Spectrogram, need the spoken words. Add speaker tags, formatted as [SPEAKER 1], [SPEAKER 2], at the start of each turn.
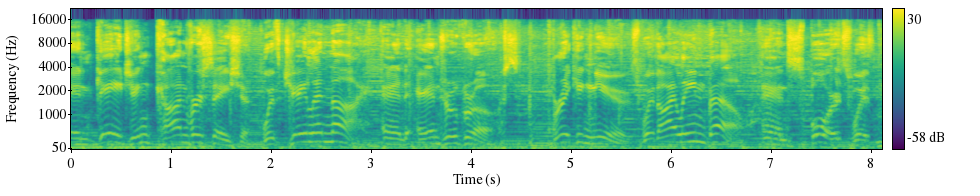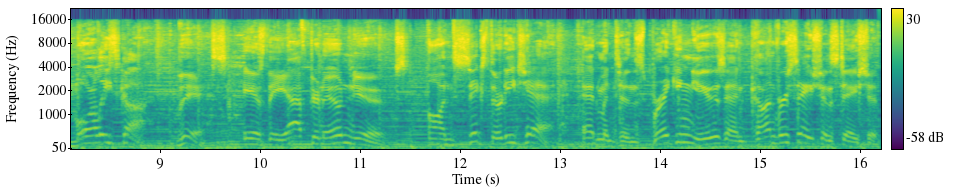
[SPEAKER 1] Engaging conversation with J'lyn Nye and Andrew Grose. Breaking news with Eileen Bell and sports with Morley Scott. This is the Afternoon News on 630 CHED, Edmonton's breaking news and conversation station.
